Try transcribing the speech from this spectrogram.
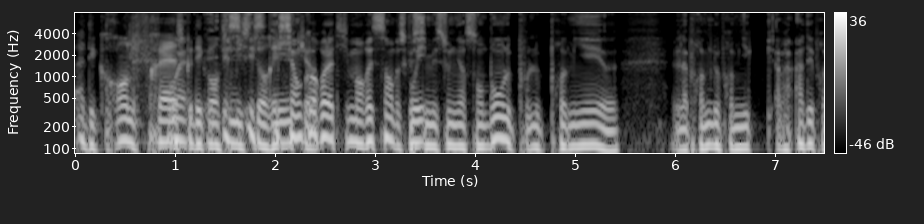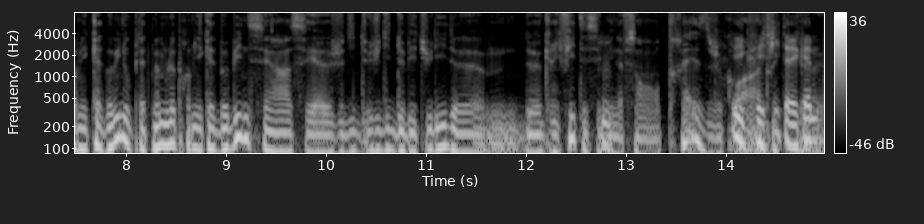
à des, grandes fresques, Ouais, des grands films historiques. Et c'est encore relativement récent, parce que Oui. si mes souvenirs sont bons, le premier. euh, la le premier, un des premiers cas de bobine, ou peut-être même le premier cas de bobine, c'est euh, Judith, Judith de Béthulie de, de Griffith, et c'est Mm. 1913, je crois. Et Griffith avait quand même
